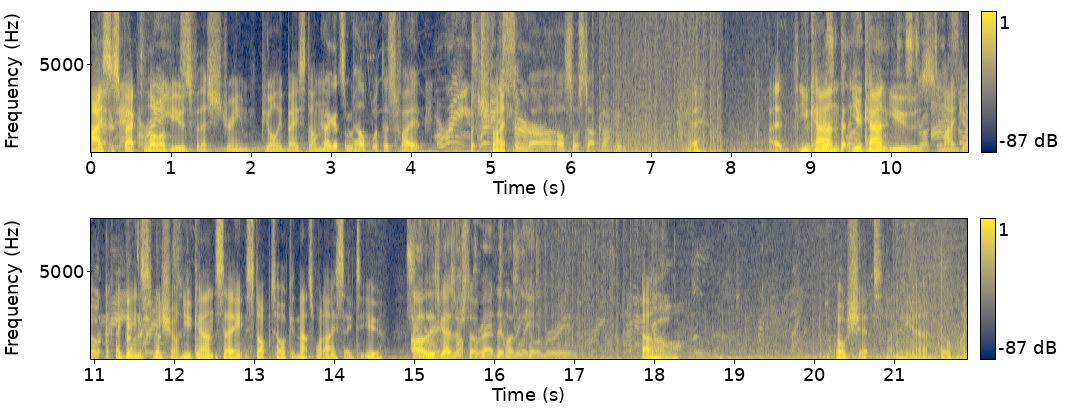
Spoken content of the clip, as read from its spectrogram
I suspect lower views for this stream purely based on. Can I get some help with this fight? Marines, Which fight? And uh, also stop talking. Okay. Uh, you can't you can't use my joke against me, Sean. You can't say stop talking. That's what I say to you. Oh, these guys are so bad. They let me kill a marine. Oh. Oh shit. Let me uh, build my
